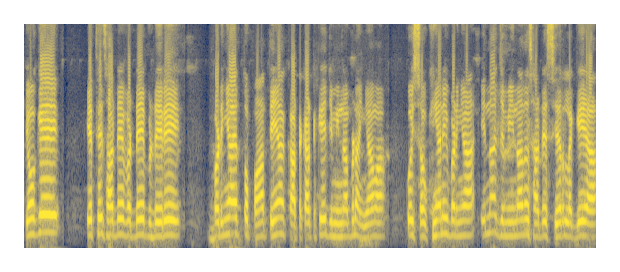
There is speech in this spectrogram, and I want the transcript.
ਕਿਉਂਕਿ ਇੱਥੇ ਸਾਡੇ ਵੱਡੇ ਵਡੇਰੇ ਬੜੀਆਂ ਧੁੱਪਾਂ ਤੇਆਂ ਕੱਟ-ਕੱਟ ਕੇ ਜ਼ਮੀਨਾਂ ਬਣਾਈਆਂ ਵਾ ਕੋਈ ਸੌਖੀਆਂ ਨਹੀਂ ਬਣੀਆਂ। ਇਹਨਾਂ ਜ਼ਮੀਨਾਂ ਦਾ ਸਾਡੇ ਸਿਰ ਲੱਗੇ ਆ।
